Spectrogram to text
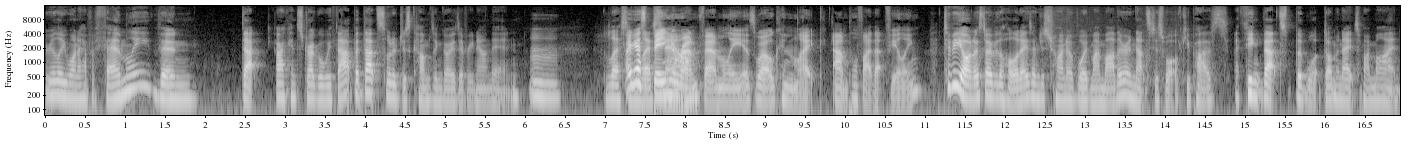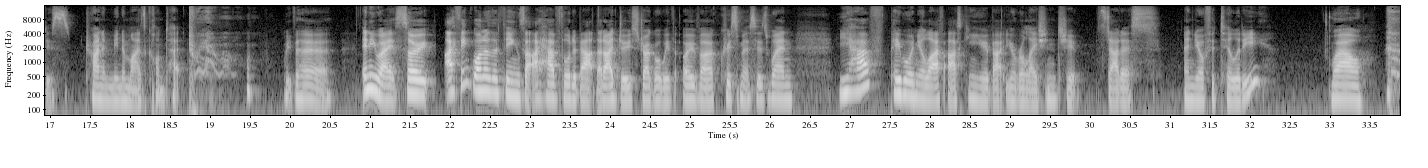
I really want to have a family, then that I can struggle with that. But that sort of just comes and goes every now and then. Mm. Less. I guess less being now. around family as well can like amplify that feeling. To be honest, over the holidays, I'm just trying to avoid my mother, and that's just what occupies. I think that's the what dominates my mind is trying to minimize contact with her. Anyway, so I think one of the things that I have thought about that I do struggle with over Christmas is when you have people in your life asking you about your relationship status and your fertility, Wow.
